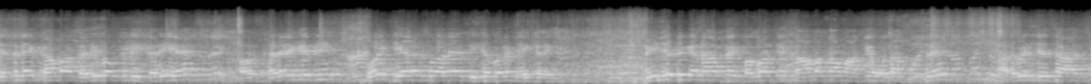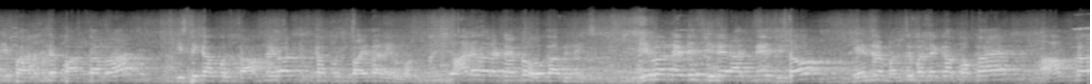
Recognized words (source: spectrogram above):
जितने कामा गरीबों के लिए करी है और करेंगे भी कोई टीआरएस वाले बीजेपी वाले नहीं करेंगे बीजेपी के नाम पे भगवान के काम काम आके होता पूछ रहे अरविंद जैसा आदमी पार्लियामेंट में पांच साल रहा किसी का कुछ काम नहीं हुआ किसी का कुछ फायदा नहीं हुआ आने वाले टाइम में होगा भी नहीं जीवन रेड्डी सीनियर आदमी है जिताओ केंद्र मंत्री बनने का मौका है आपका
